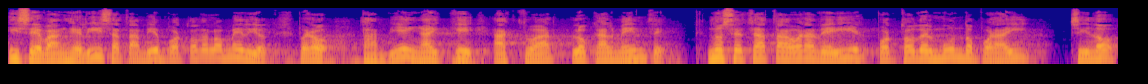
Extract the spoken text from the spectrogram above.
y se evangeliza también por todos los medios, pero también hay que actuar localmente. No se trata ahora de ir por todo el mundo por ahí, sino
